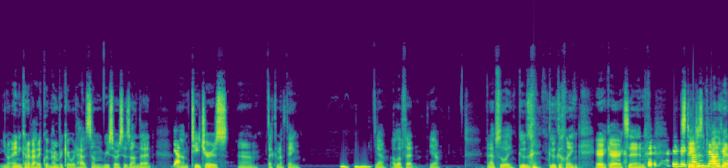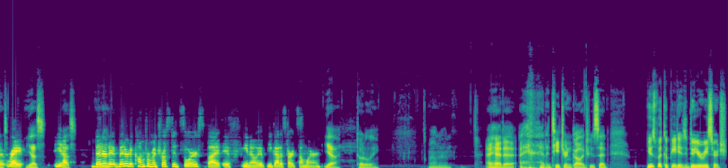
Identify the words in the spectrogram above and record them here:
you know, any kind of adequate member care would have some resources on that. Yeah. Um, teachers, um, that kind of thing. Mm-hmm. Yeah, I love that. Yeah. And absolutely Google, Googling Erik Erikson. if it comes down to it, right. Yes. Yeah. Yes. Better to better to come from a trusted source, but if you know if you got to start somewhere. Yeah, totally. Oh man, I had a I had a teacher in college who said, "Use Wikipedia to do your research."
